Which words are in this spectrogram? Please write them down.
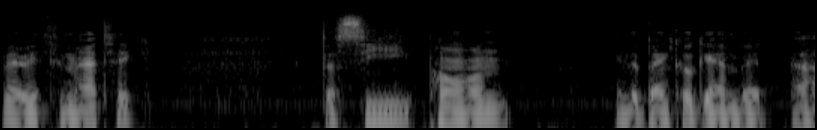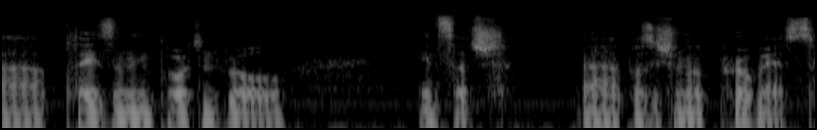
very thematic the c pawn in the Benko gambit uh, plays an important role in such uh, positional progress.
